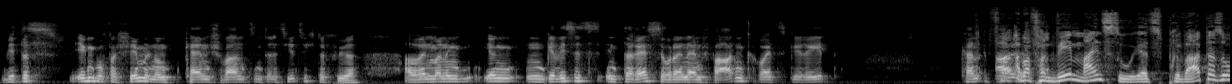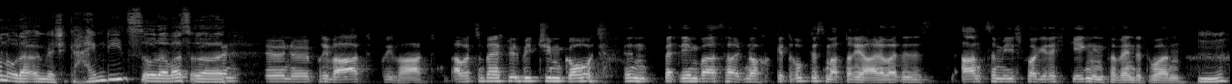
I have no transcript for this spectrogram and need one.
wird das irgendwo verschimmeln und kein Schwanz interessiert sich dafür. Aber wenn man in irgendein gewisses Interesse oder in ein Fadenkreuz gerät, kann Aber von wem meinst du? Jetzt Privatpersonen oder irgendwelche Geheimdienste oder was? Oder? Nö, nö, privat, privat. Aber zum Beispiel wie Jim Goat, denn bei dem war es halt noch gedrucktes Material, aber das ist Anzamis vor Gericht gegen ihn verwendet worden. Mhm.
